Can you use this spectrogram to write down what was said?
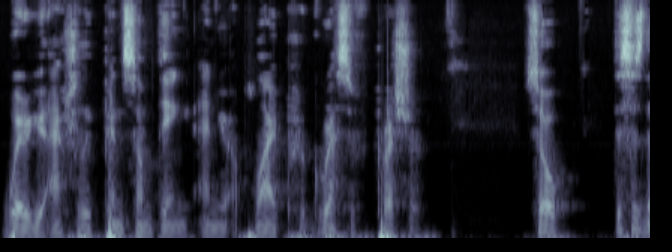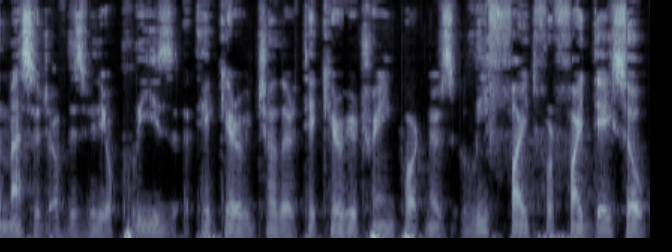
where you actually pin something and you apply progressive pressure. So this is the message of this video. Please take care of each other, take care of your training partners, leave fight for fight day. So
